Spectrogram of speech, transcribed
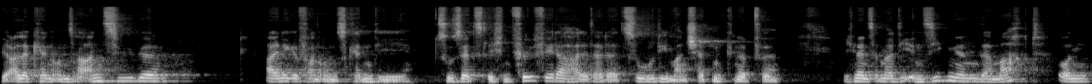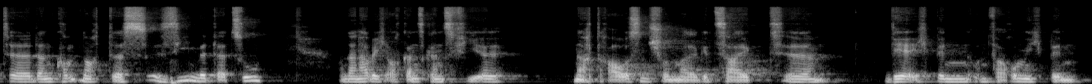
Wir alle kennen unsere Anzüge. Einige von uns kennen die zusätzlichen Füllfederhalter dazu, die Manschettenknöpfe. Ich nenne es immer die Insignien der Macht. Und äh, dann kommt noch das Sie mit dazu. Und dann habe ich auch ganz, ganz viel nach draußen schon mal gezeigt, äh, wer ich bin und warum ich bin,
